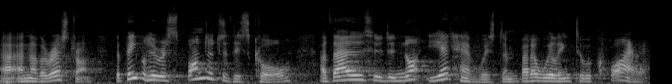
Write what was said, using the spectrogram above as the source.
uh, another restaurant. The people who responded to this call are those who do not yet have wisdom but are willing to acquire it.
